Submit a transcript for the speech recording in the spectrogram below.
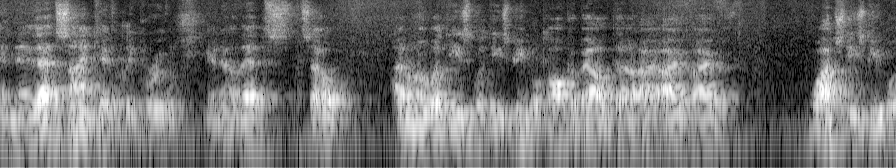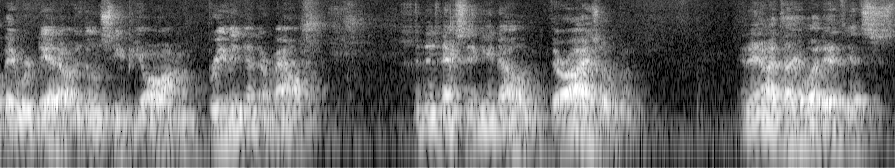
And that's scientifically proven, you know, that's, so, I don't know what these, what these people talk about, uh, I, I've, I've watched these people, they were dead, I was doing CPR them, breathing in their mouth, and the next thing you know, their eyes open. And then I tell you what, it, it's,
